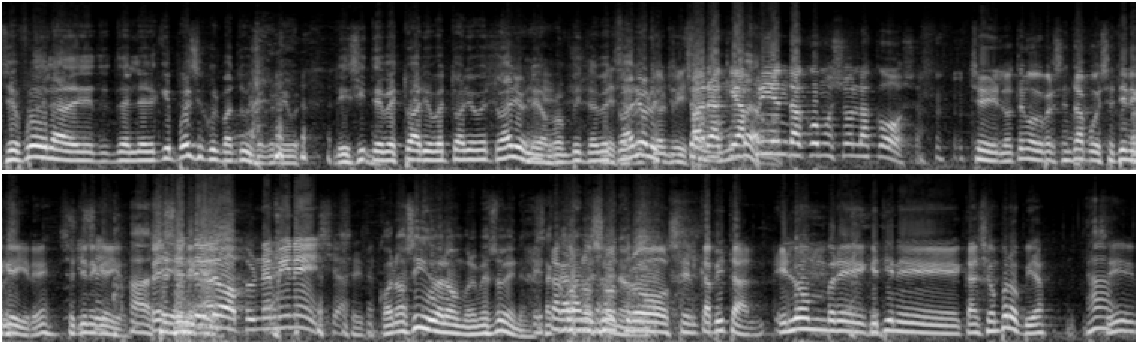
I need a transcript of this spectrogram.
Se, fue de la- de- del, del equipo ese, es culpa tuya. que le, le hiciste vestuario, vestuario, vestuario, le rompiste el Le vestuario, le echaron Para que aprenda cómo son las cosas. Che, lo tengo que presentar porque se tiene que ir, ¿eh? Se tiene que ir. Ah, Preséntelo, pero una eminencia. Sí. Conocido el hombre, me suena. Está con suena. nosotros el capitán, el hombre que tiene canción propia. Ah. ¿sí?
